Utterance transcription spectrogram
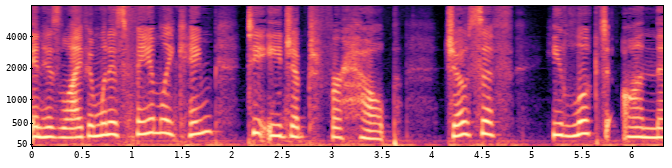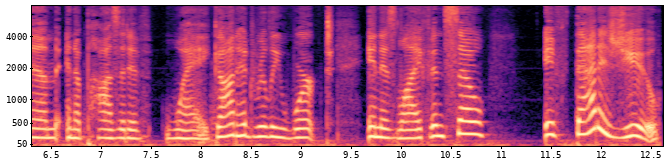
in his life. And when his family came to Egypt for help, Joseph, he looked on them in a positive way. God had really worked in his life. And so, if that is you,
